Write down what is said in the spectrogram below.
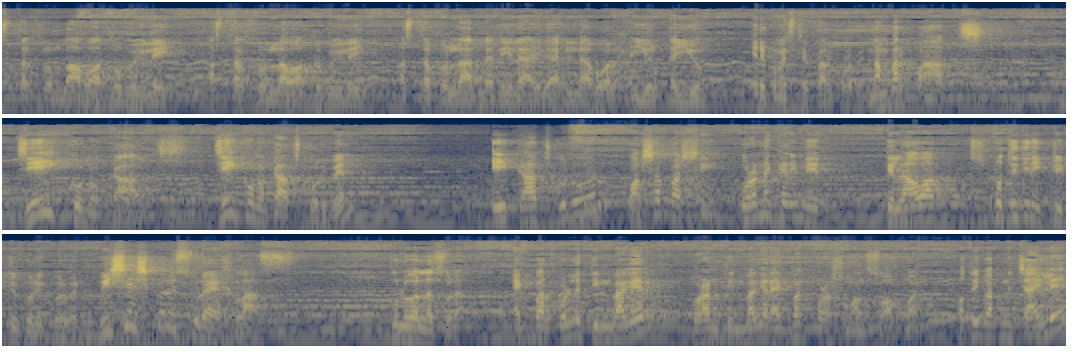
আস্তাগফিরুল্লাহ ওয়া আতুবু আস্তাগফিরুল্লাহ আল্লাযী লা ইলাহা ইল্লা হুয়াল হাইয়ুল কাইয়্যুম। এরকম ইস্তেগফার করবেন। নাম্বার পাঁচ, যেই কোনো কাজ, যেই কোনো কাজ করবেন, এই কাজগুলোর পাশাপাশি কোরআনে কারিমের তেলাওয়াত প্রতিদিন একটু একটু করে করবেন। বিশেষ করে সূরা ইখলাস। কুলওয়াল্লা সূরা। একবার পড়লে তিন ভাগের, কোরআন তিন ভাগের, এক ভাগ পড়ার সমান সব হয়। অতএব আপনি চাইলে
